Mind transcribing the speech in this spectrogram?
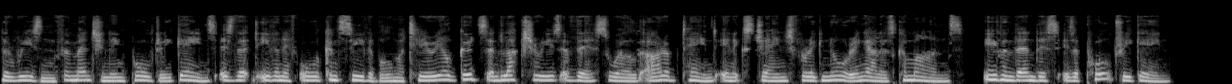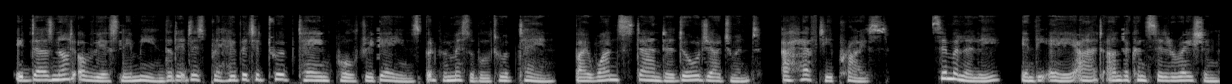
The reason for mentioning paltry gains is that even if all conceivable material goods and luxuries of this world are obtained in exchange for ignoring Allah's commands, even then this is a paltry gain. It does not obviously mean that it is prohibited to obtain paltry gains but permissible to obtain, by one standard or judgment, a hefty price. Similarly, in the ayat under consideration,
